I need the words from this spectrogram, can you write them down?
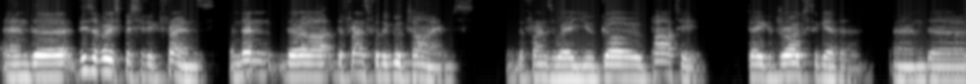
And uh, these are very specific friends. And then there are the friends for the good times the friends where you go party take drugs together and, uh,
